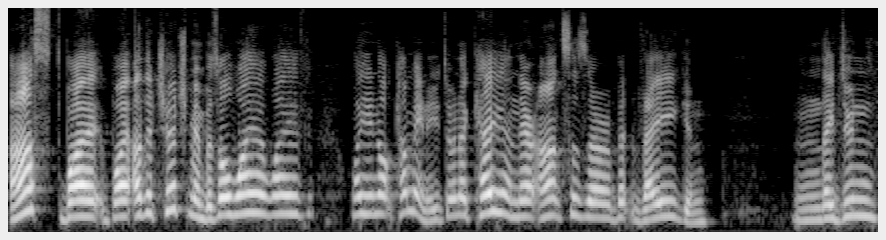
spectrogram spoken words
asked by, by other church members, Oh, why, why, have, why are you not coming? Are you doing okay? And their answers are a bit vague and, and they, do,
